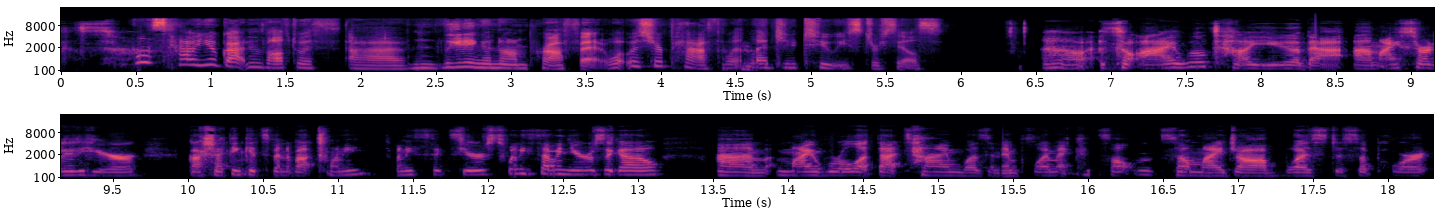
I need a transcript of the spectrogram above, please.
Tell us how you got involved with uh, leading a nonprofit. What was your path? What led you to Easterseals? Uh, so I will tell you that um, I started here, gosh, I think it's been about 20, 26 years, 27 years ago. Um, my role at that time was an employment consultant. So my job was to support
